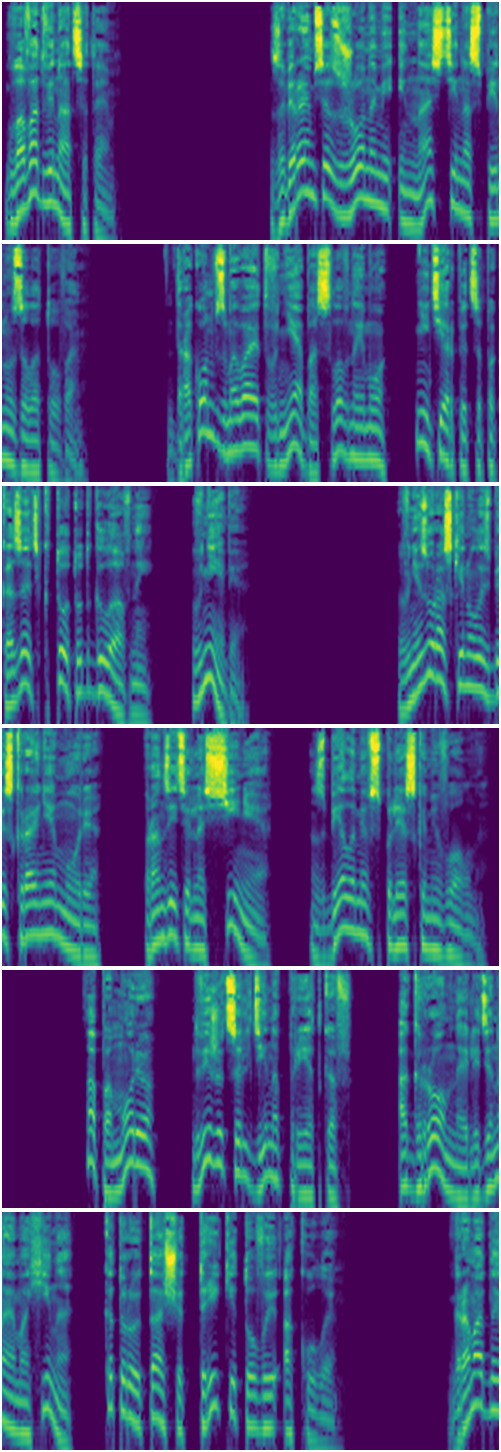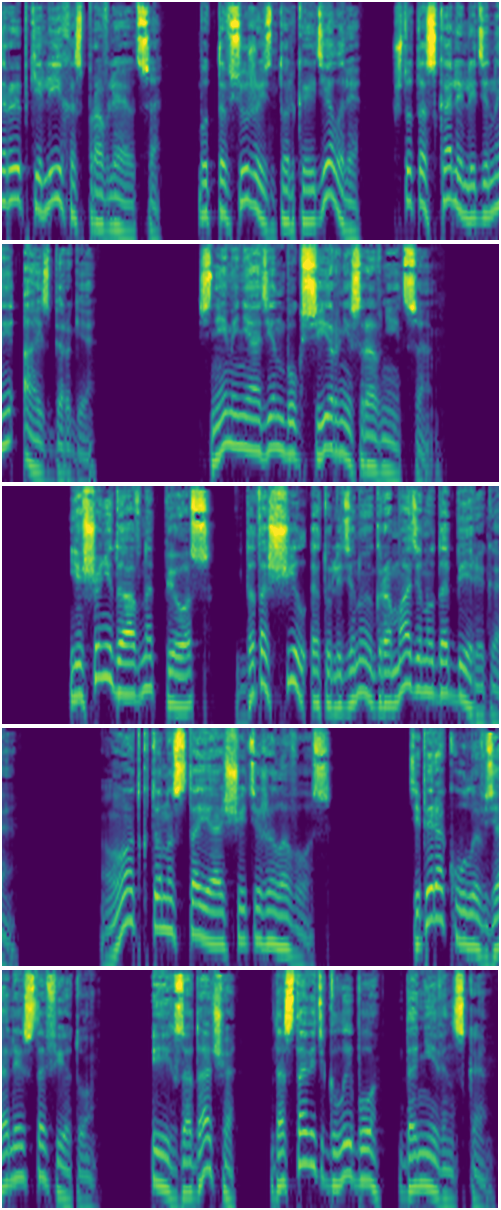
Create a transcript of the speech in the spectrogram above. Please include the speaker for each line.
Speaker 1: Глава двенадцатая. Забираемся с женами и Настей на спину Золотого. Дракон взмывает в небо, словно ему не терпится показать, кто тут главный. В небе. Внизу раскинулось бескрайнее море, пронзительно синее, с белыми всплесками волн. А по морю движется льдина предков, огромная ледяная махина, которую тащат три китовые акулы. Громадные рыбки лихо справляются, будто всю жизнь только и делали, что таскали ледяные айсберги. С ними ни один буксир не сравнится. Еще недавно пес дотащил эту ледяную громадину до берега. Вот кто настоящий тяжеловоз. Теперь акулы взяли эстафету, и их задача — доставить глыбу до Невинска.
